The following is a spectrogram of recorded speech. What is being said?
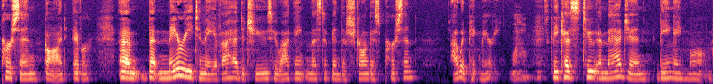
person, God, ever. Um, but Mary, to me, if I had to choose who I think must have been the strongest person, I would pick Mary. Wow, that's good. Because to imagine being a mom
